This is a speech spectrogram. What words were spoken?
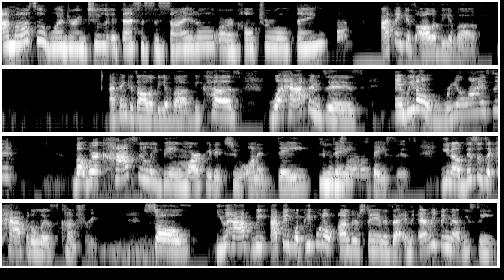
I'm also wondering too if that's a societal or a cultural thing. I think it's all of the above. I think it's all of the above because what happens is, and we don't realize it, but we're constantly being marketed to on a day to day basis. You know, this is a capitalist country. So you have we I think what people don't understand is that in everything that we see,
